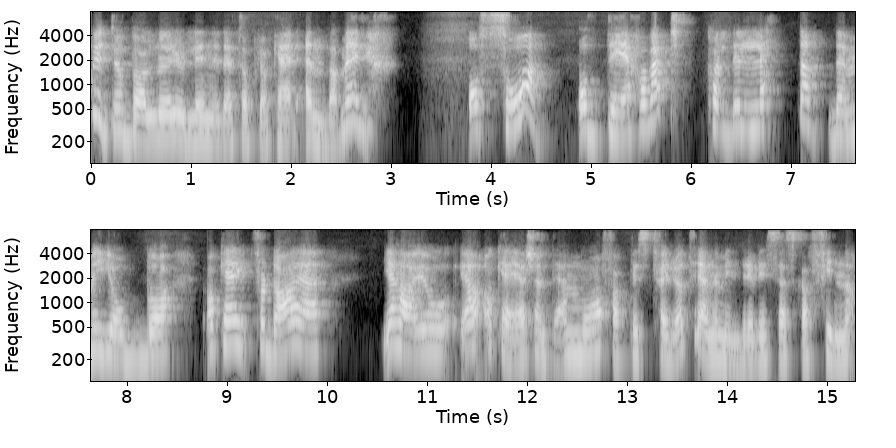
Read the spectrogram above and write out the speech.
begynte jo ballen å rulle inn i det topplokket her enda mer. Og så, og det har vært, kall det lett, da, det med jobb og Ok, for da er jeg jeg har jo Ja, ok, jeg skjønte. Jeg må faktisk tørre å trene mindre hvis jeg skal finne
